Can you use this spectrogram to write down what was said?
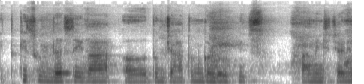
इतकी सुंदर सेवा तुमच्या हातून घडो हीच स्वामींची चरणी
